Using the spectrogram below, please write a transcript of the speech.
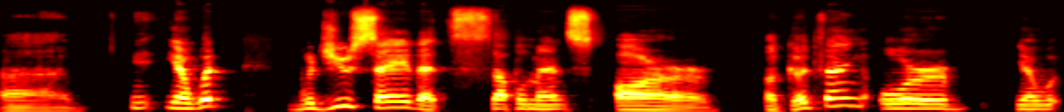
Uh, you know, what would you say that supplements are a good thing, or you know,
